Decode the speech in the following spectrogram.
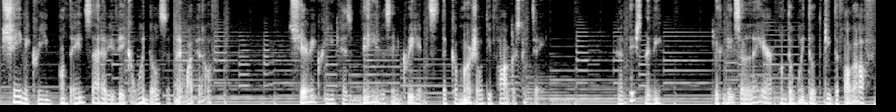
shaving cream on the inside of your vehicle windows and then wipe it off. Shaving cream has many of the same ingredients that commercial defoggers contain. Additionally, it leaves a layer on the window to keep the fog off.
